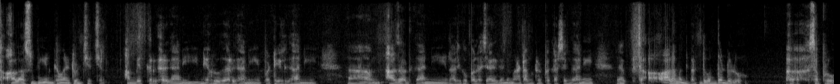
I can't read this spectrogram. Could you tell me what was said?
చాలా సుదీర్ఘమైనటువంటి చర్చలు. అంబేద్కర్ గారు కానీ నెహ్రూ గారు కానీ పటేల్ కానీ ఆజాద్ కానీ రాజగోపాలాచారి కానీ మన డాక్టర్ ప్రకాశం కానీ చాలామంది పెద్ద ఉద్దండులు సప్రూ సప్రు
